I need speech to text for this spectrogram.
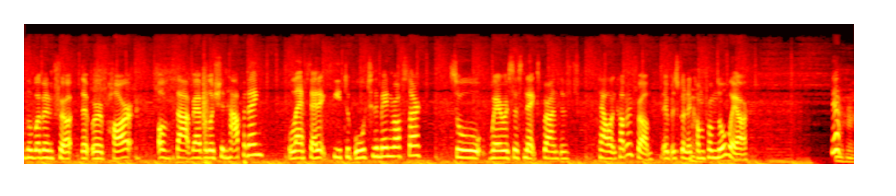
the women for, that were part of that revolution happening left NXT to go to the main roster. So where was this next brand of talent coming from? It was going to come from nowhere. Yeah,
